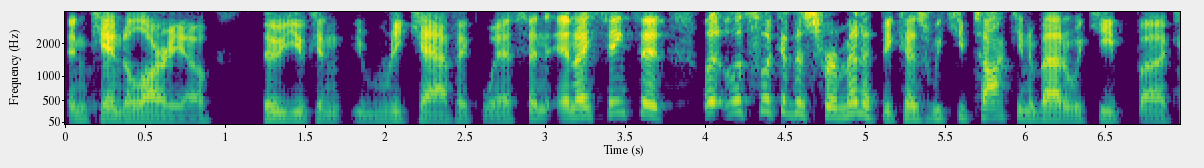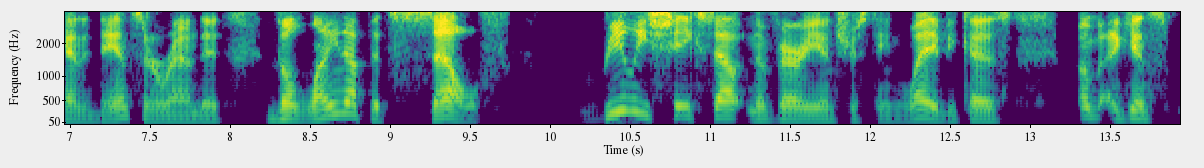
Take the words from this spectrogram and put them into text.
and Candelario who you can wreak havoc with. And and I think that let, us look at this for a minute because we keep talking about it, we keep uh, kind of dancing around it. The lineup itself really shakes out in a very interesting way because um, against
